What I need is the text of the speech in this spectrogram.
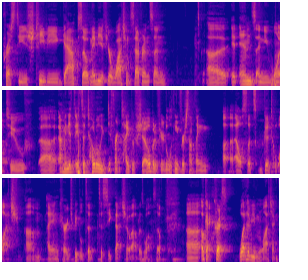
prestige TV gap. So maybe if you're watching Severance and uh, it ends and you want to, uh, I mean, it's, it's a totally different type of show, but if you're looking for something else that's good to watch, um, I encourage people to, to seek that show out as well. So, uh, okay, Chris, what have you been watching?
